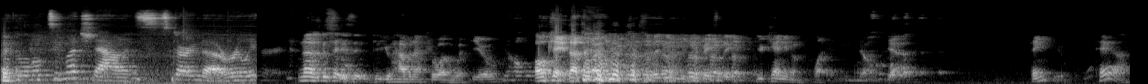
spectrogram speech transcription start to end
little too much now. It's starting to really hurt. No, I was gonna say, is it, do you have an extra one with you? No. Okay, that's what I want to make sure. So then you, you basically you can't even play anymore. No. Yeah. Thank you, Taya.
